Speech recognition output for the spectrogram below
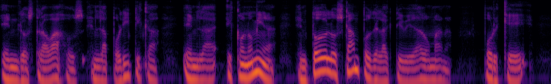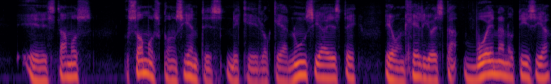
en los trabajos, en la política, en la economía, en todos los campos de la actividad humana, porque eh, estamos somos conscientes de que lo que anuncia este evangelio, esta buena noticia,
